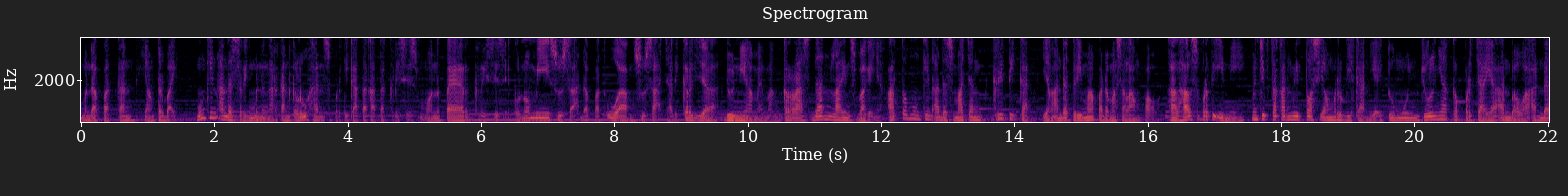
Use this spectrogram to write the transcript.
mendapatkan yang terbaik. Mungkin Anda sering mendengarkan keluhan seperti kata-kata krisis moneter, krisis ekonomi, susah dapat uang, susah cari kerja, dunia memang keras, dan lain sebagainya. Atau mungkin ada semacam kritikan yang Anda terima pada masa lampau. Hal-hal seperti ini menciptakan mitos yang merugikan, yaitu munculnya kepercayaan bahwa Anda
